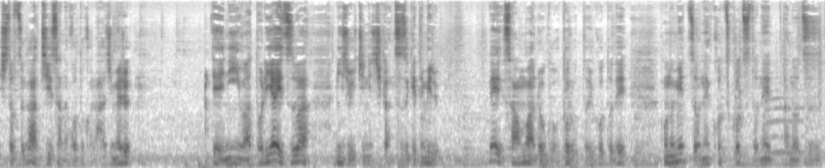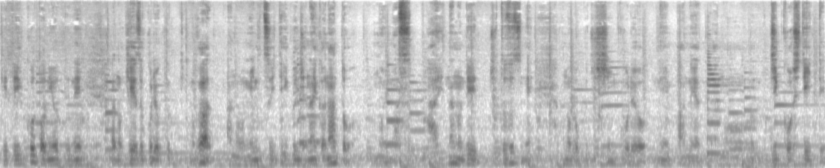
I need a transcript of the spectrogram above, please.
1つが小さなことから始める。で2位はとりあえずは21日間続けてみる。で3はログを取るということでこの3つをねコツコツとねあの続けていくことによってねあの継続力っていうのがあの身についていくんじゃないかなと思います。はい、なのでちょっとずつねあの僕自身これをねあのやあの実行していって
